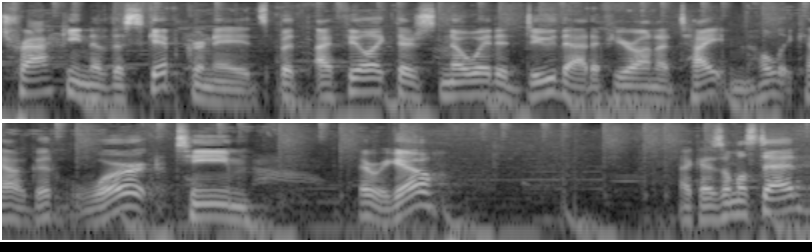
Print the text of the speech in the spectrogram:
tracking of the skip grenades. But I feel like there's no way to do that if you're on a Titan. Holy cow, good work, team. There we go. That guy's almost dead.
